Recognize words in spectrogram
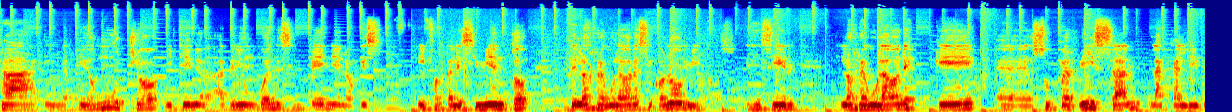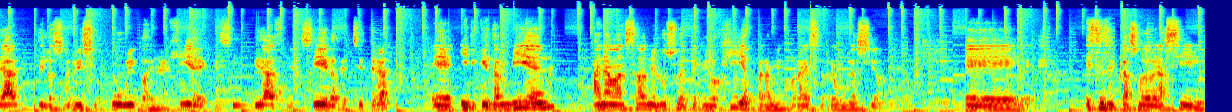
ha invertido mucho y tiene, ha tenido un buen desempeño en lo que es el fortalecimiento de los reguladores económicos, es decir, los reguladores que eh, supervisan la calidad de los servicios públicos de energía, de electricidad, financieros, etc. Eh, y que también han avanzado en el uso de tecnologías para mejorar esa regulación. Eh, este es el caso de Brasil.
